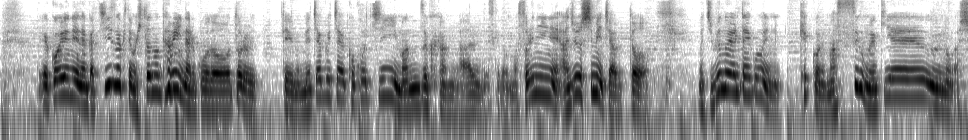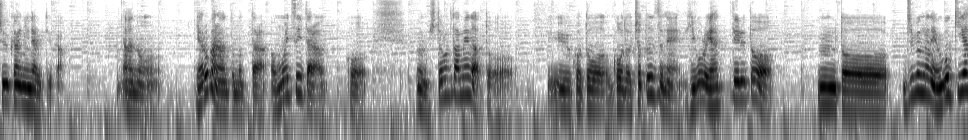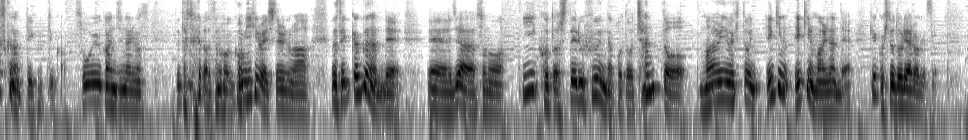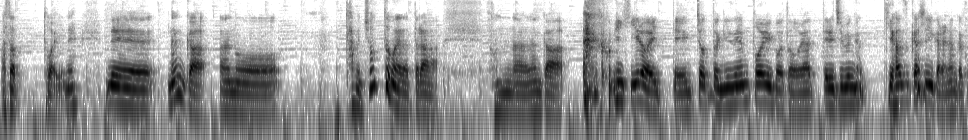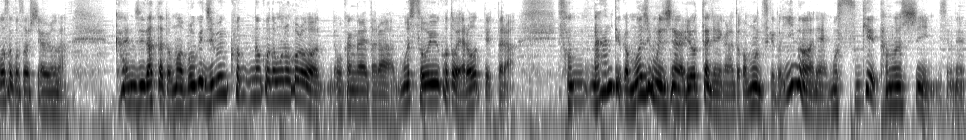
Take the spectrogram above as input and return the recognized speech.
こういうねなんか小さくても人のためになる行動をとるっていうのめちゃくちゃ心地いい満足感があるんですけど、まあ、それにね味を占めちゃうと、まあ、自分のやりたいことに結構ねまっすぐ向き合うのが習慣になるっていうかあのやろうかなと思ったら思いついたらこう、うん、人のためだということを行動をちょっとずつね日頃やってるとうんと自分がね動きやすくなっていくっていうかそういう感じになります。で例えばそのゴミ拾いしてるのは、まあ、せっかくなんで、えー、じゃあそのいいことしてる風なことをちゃんと周りの人に駅の駅の周りなんで結構人通りあるわけですよ朝とはいえね。でなんかあの多分ちょっと前だったらそんななんか ゴミ拾いってちょっと偽善っぽいことをやってる自分が気恥ずかしいからなんかこそこそしちゃうような感じだったと思う僕自分の子供の頃を考えたらもしそういうことをやろうって言ったらそんなんていうかもじもじしながら拾ってたんじゃないかなとか思うんですけど今はねもうすげえ楽しいんですよね。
